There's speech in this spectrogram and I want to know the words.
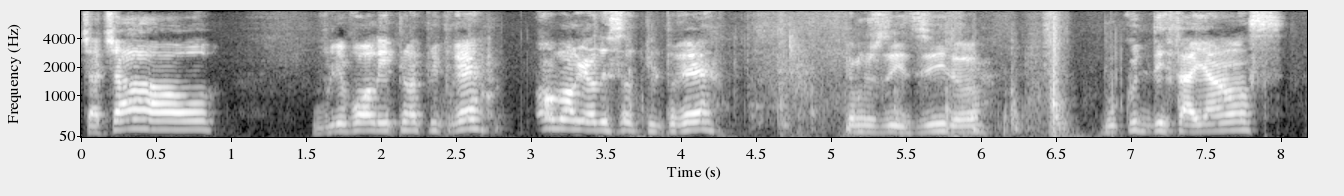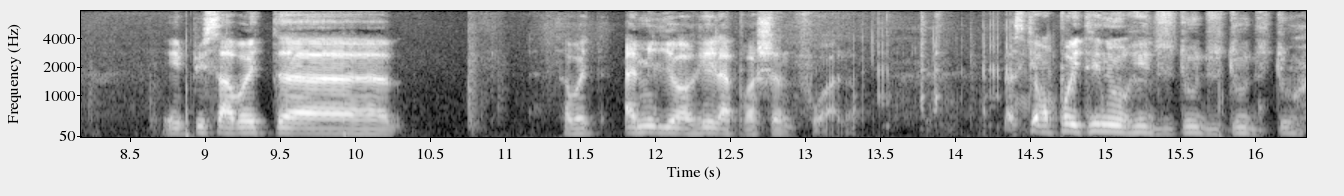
Ciao, ciao! Vous voulez voir les plans de plus près? On va regarder ça de plus près. Comme je vous ai dit, là, beaucoup de défaillances. Et puis, ça va être, euh, ça va être amélioré la prochaine fois. Parce qu'ils n'ont pas été nourris du tout, du tout, du tout.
